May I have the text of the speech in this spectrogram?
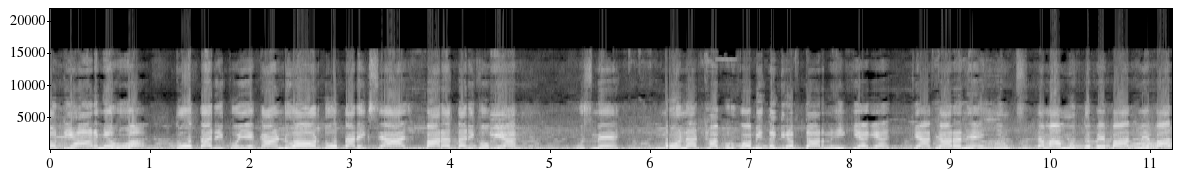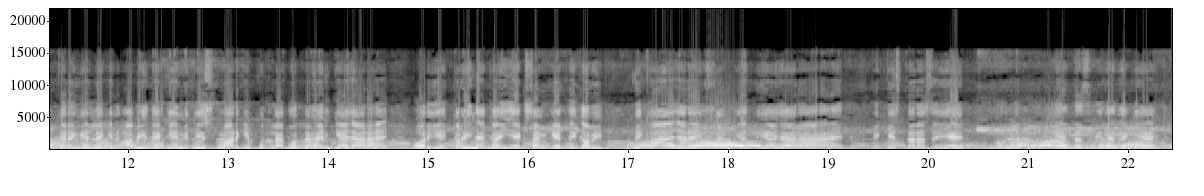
कटिहार में हुआ, दो तारीख को ये कांड हुआ और दो तारीख से आज बारह तारीख हो गया। उसमें मोहना ठाकुर को अभी तक गिरफ़्तार नहीं किया गया। क्या कारण है? इन तमाम मुद्दों पे बाद में बात करेंगे, लेकिन अभी देखिए नीतीश कुमार की पुतला को दहन किया जा रहा है और ये कहीं ना कहीं एक संकेतिक अभी दिखाया जा रहा है, एक संकेत दिया जा रहा है कि किस तरह से ये ये तस्वीरें देखिए।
